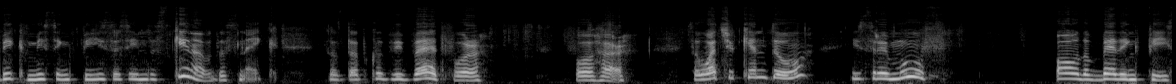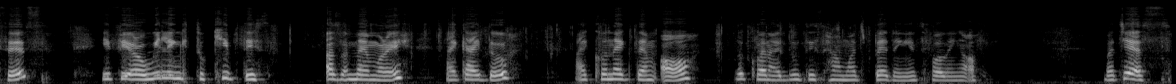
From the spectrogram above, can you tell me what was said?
big missing pieces in the skin of the snake because that could be bad for for her so what you can do is remove all the bedding pieces. If you are willing to keep this as a memory, like I do, I connect them all. Look when I do this how much bedding is falling off. But yes,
